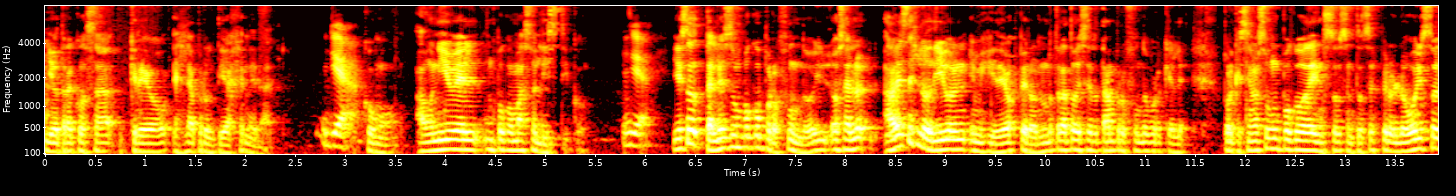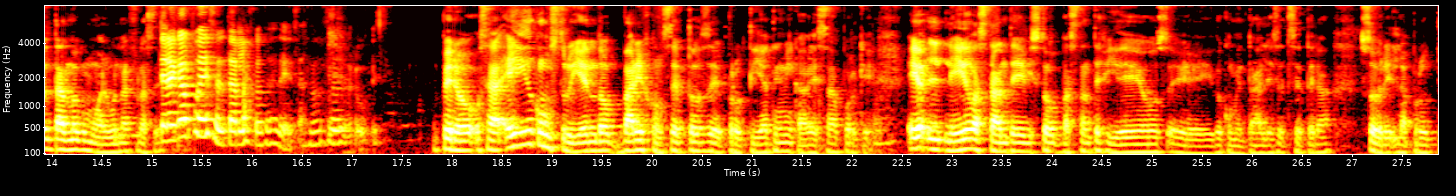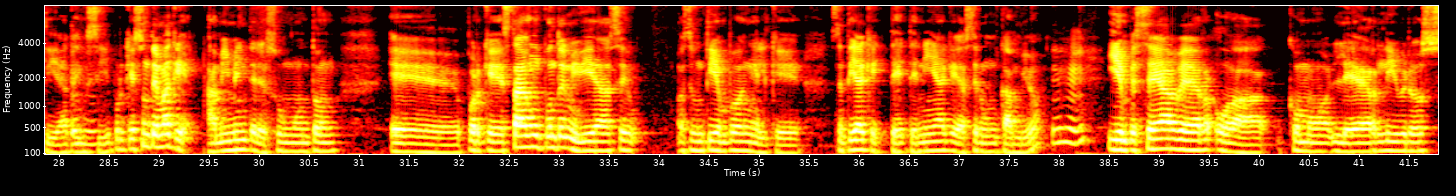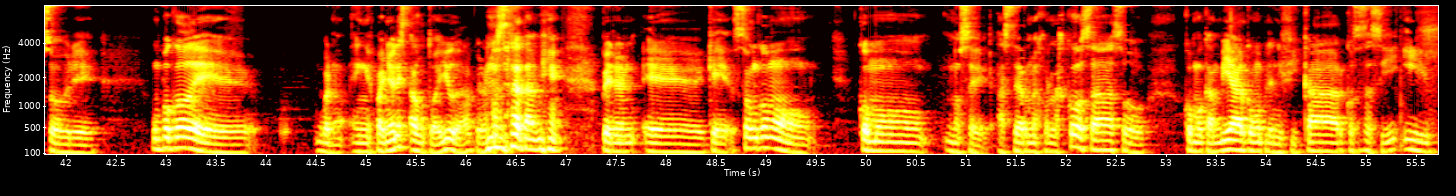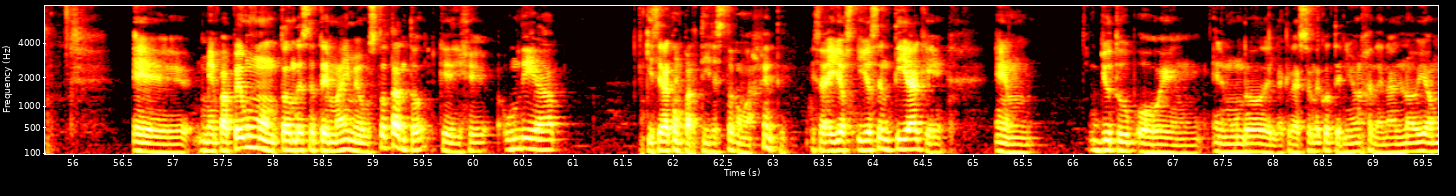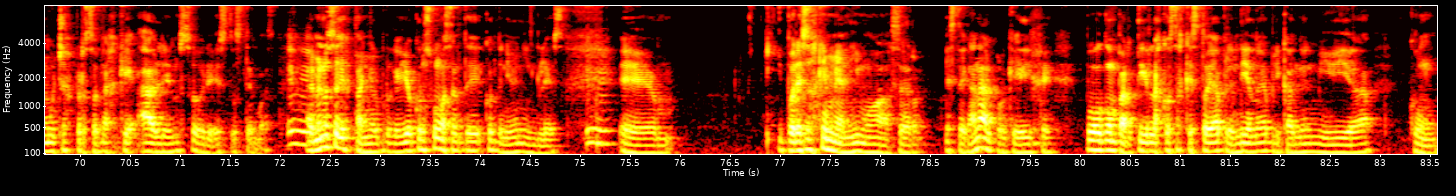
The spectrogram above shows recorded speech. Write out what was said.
y otra cosa, creo, es la productividad general, ya, como a un nivel un poco más holístico. Ya. Y eso tal vez es un poco profundo. y, o sea, lo- a veces lo digo en, en mis videos, pero no trato de ser tan profundo porque, le- porque si no son un poco densos, entonces, pero lo voy soltando como algunas frases. Pero acá puedes saltar las cosas de esas, no te preocupes. Pero, o sea, he ido construyendo varios conceptos de productividad en mi cabeza porque he leído bastante, he visto bastantes videos, eh, documentales, etcétera, sobre la productividad en Ujú. sí, porque es un tema que a mí me interesó un montón, eh, porque estaba en un punto de mi vida hace, hace un tiempo en el que sentía que te- tenía que hacer un cambio y empecé a ver o a como leer libros sobre un poco de, bueno, en español es autoayuda, pero no será también, pero eh, que son como, como, no sé, hacer mejor las cosas o cómo cambiar, cómo planificar, cosas así. Y eh, me empapé un montón de este tema y me gustó tanto que dije, un día quisiera compartir esto con más gente. O sea, y yo, y yo sentía que, YouTube o en el mundo de la creación de contenido en general no había muchas personas que hablen sobre estos temas. Ujú. Al menos en español, porque yo consumo bastante contenido en inglés. Eh, y por eso es que me animo a hacer este canal, porque dije, puedo compartir las cosas que estoy aprendiendo y aplicando en mi vida con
